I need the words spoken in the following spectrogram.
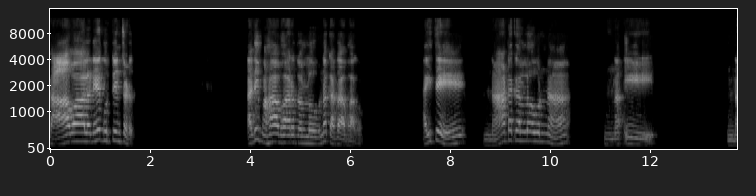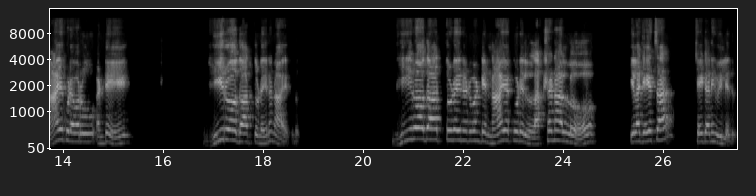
కావాలనే గుర్తించడు. అది మహాభారతంలో ఉన్న కథాభాగం. అయితే నాటకంలో ఉన్న ఈ నాయకుడు ఎవరు అంటే ధీరోదాత్తుడైన నాయకుడు. ధీరోదాత్తుడైనటువంటి నాయకుడి లక్షణాల్లో ఇలా చేయొచ్చా? చేయటానికి వీల్లేదు.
